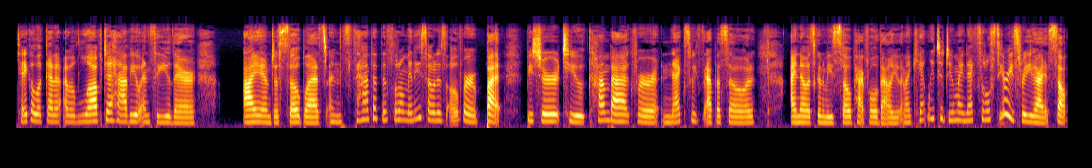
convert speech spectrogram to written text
take a look at it. I would love to have you and see you there. I am just so blessed and sad that this little mini sode is over, but be sure to come back for next week's episode. I know it's going to be so packed full of value, and I can't wait to do my next little series for you guys. So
